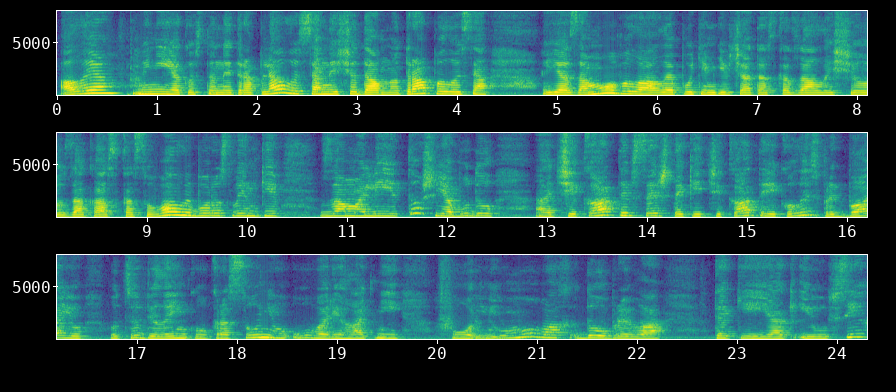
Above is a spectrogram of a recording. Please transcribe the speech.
Але мені якось то не траплялося, нещодавно трапилося. Я замовила, але потім дівчата сказали, що заказ скасували, бо рослинки замалі. Тож я буду чекати, все ж таки чекати і колись придбаю оцю біленьку красуню у варігатній формі. В умовах добрива, такі як і у всіх,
